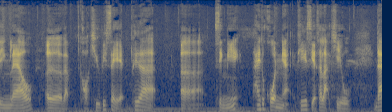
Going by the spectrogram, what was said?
ริง ๆ แล้วเออแบบขอคิวพิเศษเพื่อออสิ่งนี้ ให้ทุกคนเนี่ยที่เสียสละคิว ได้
